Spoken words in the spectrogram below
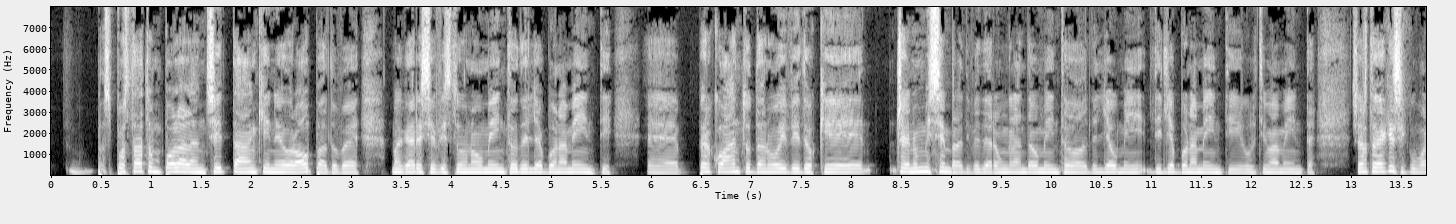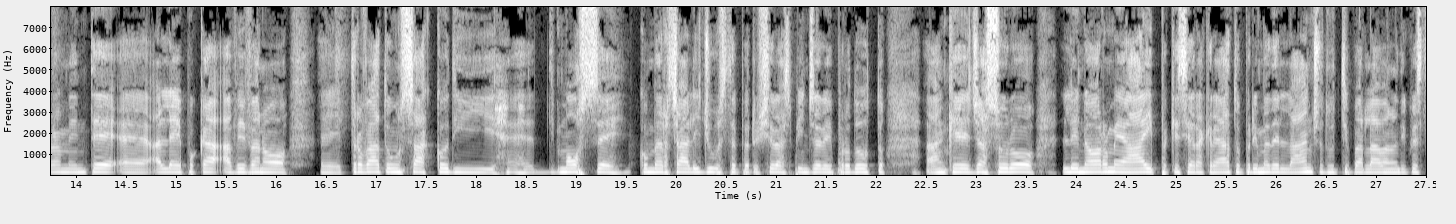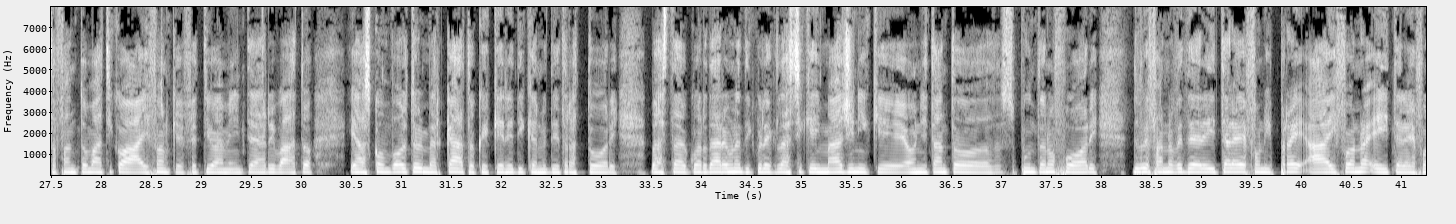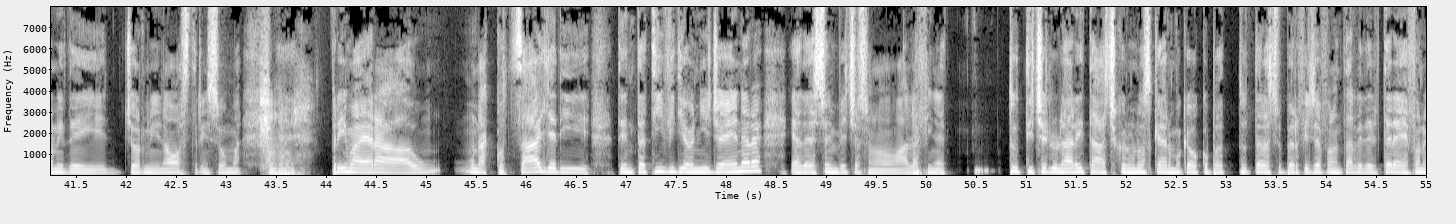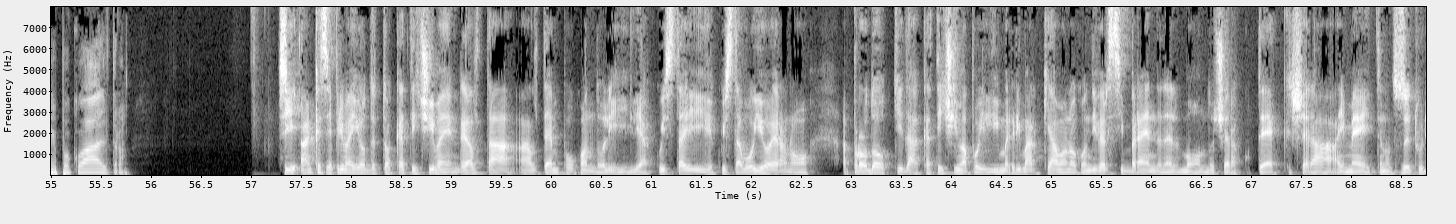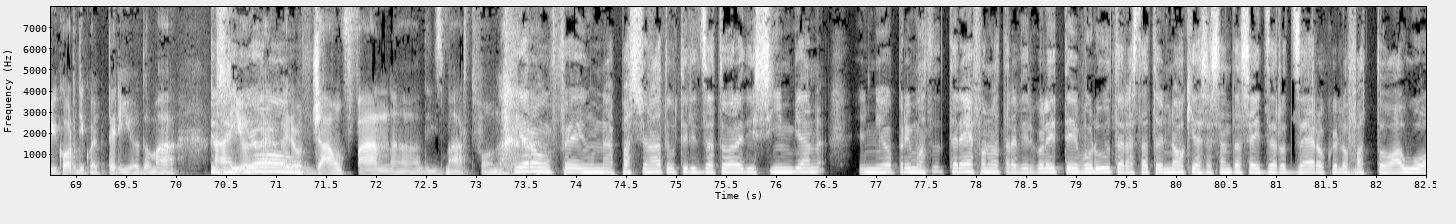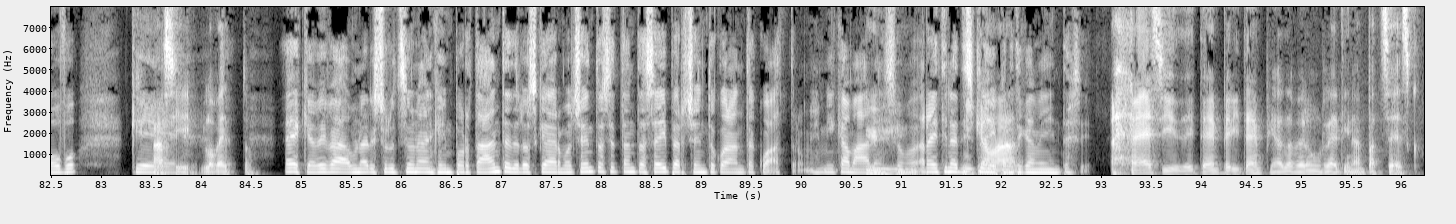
spostato un po' la lancetta anche in Europa dove magari si è visto un aumento degli abbonamenti. Eh, per quanto da noi vedo che cioè non mi sembra di vedere un grande aumento degli, aume- degli abbonamenti ultimamente. Certo è che sicuramente eh, all'epoca avevano eh, trovato un sacco di, eh, di, mosse commerciali giuste per riuscire a spingere il prodotto, anche già solo l'enorme hype che si era creato prima del lancio, tutti parlavano di questo fantomatico iPhone che effettivamente è arrivato e ha sconvolto il mercato, che, che ne dicano i detrattori. Basta guardare una di quelle classiche immagini che ogni tanto spuntano fuori dove fanno vedere i telefoni pre-iPhone e i telefoni dei giorni nostri, insomma. Mm-hmm. Eh, prima era un, una cozzaglia di tentativi di ogni genere e adesso invece sono alla fine tutti cellulari touch con uno schermo che occupa tutta la superficie frontale del telefono e poco altro. Sì, anche se prima io ho detto HTC, ma in realtà al tempo quando li, li, acquistai, li acquistavo io erano prodotti da HTC ma poi li rimarchiavano con diversi brand nel mondo. C'era QTech, c'era iMate non so se tu ricordi quel periodo ma sì, sì, uh, io, io, ero già un fan uh, degli smartphone. Io ero un, fe- un, appassionato utilizzatore di Symbian. Il mio primo telefono tra virgolette evoluto era stato il Nokia 6600 quello fatto a uovo che ah sì, l'ovetto è che aveva una risoluzione anche importante dello schermo 176x144 mica male mm, insomma retina display praticamente sì. eh sì dei tempi i tempi ha davvero un retina pazzesco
